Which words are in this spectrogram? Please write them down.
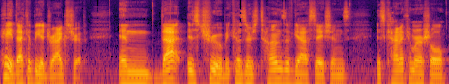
hey, that could be a drag strip. And that is true because there's tons of gas stations. It's kind of commercial.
